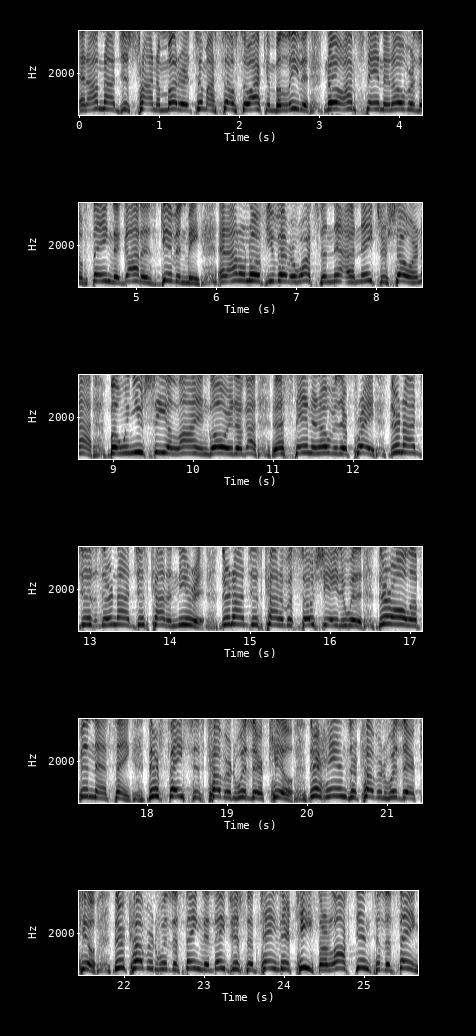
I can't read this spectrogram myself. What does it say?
And I'm not just trying to mutter it to myself so I can believe it. No, I'm standing over the thing that God has given me. And I don't know if you've ever watched a, na- a nature show or not, but when you see a lion, glory to God, uh, standing over their prey, they're not just, they're not just kind of near it. They're not just kind of associated with it. They're all up in that thing. Their face is covered with their kill. Their hands are covered with their kill. They're covered with the thing that they just obtained. Their teeth are locked into the thing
